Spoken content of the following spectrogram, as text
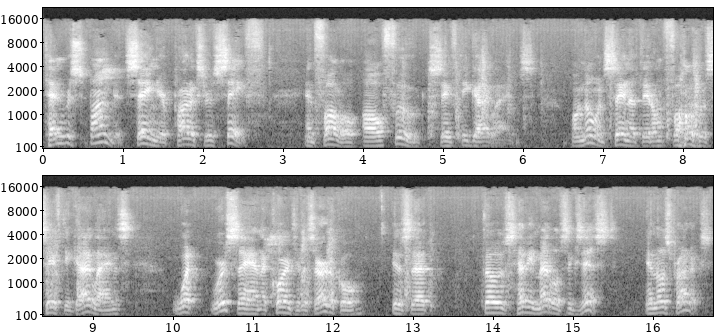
Ten responded saying their products are safe and follow all food safety guidelines. Well, no one's saying that they don't follow the safety guidelines. What we're saying, according to this article, is that those heavy metals exist in those products.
